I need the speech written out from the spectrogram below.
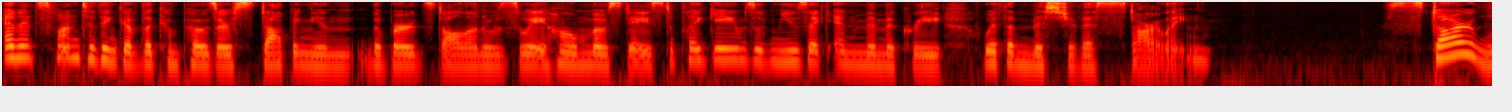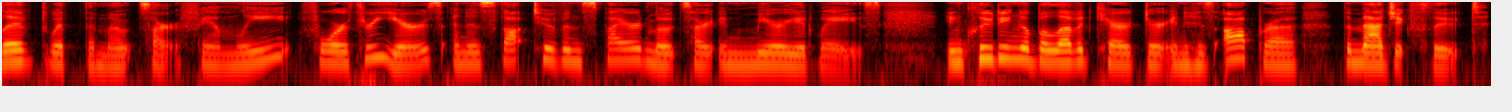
and it's fun to think of the composer stopping in the bird stall on his way home most days to play games of music and mimicry with a mischievous starling. Star lived with the Mozart family for three years and is thought to have inspired Mozart in myriad ways, including a beloved character in his opera, The Magic Flute,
